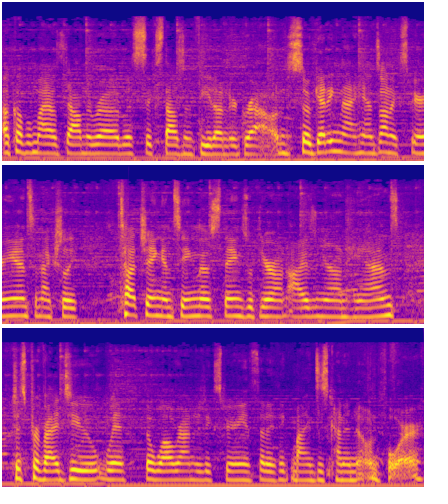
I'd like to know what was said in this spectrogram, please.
a couple miles down the road was 6,000 feet underground. So getting that hands-on experience and actually touching and seeing those things with your own eyes and your own hands just provides you with the well-rounded experience that I think Mines is kind of known for.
